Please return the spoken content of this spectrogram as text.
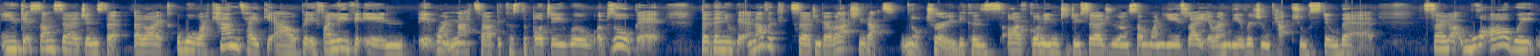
you get some surgeons that are like, "Well, I can take it out, but if I leave it in, it won't matter because the body will absorb it." But then you'll get another surgeon go, "Well, actually, that's not true because I've gone in to do surgery on someone years later, and the original capsule's still there." So, like, what are we?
